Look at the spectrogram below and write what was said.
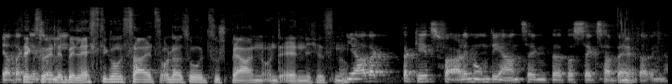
ja, sexuelle um Belästigungssites oder so zu sperren und ähnliches. Ne? Ja, da, da geht es vor allem um die Anzeigen der, der Sexarbeiterinnen.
